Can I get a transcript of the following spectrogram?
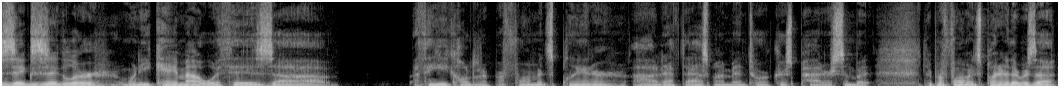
Zig Ziglar, when he came out with his, uh, I think he called it a performance planner. Uh, I'd have to ask my mentor Chris Patterson, but the performance planner. There was a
